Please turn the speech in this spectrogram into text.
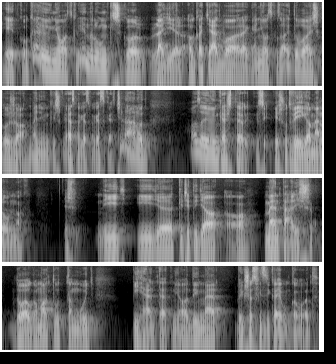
hétkor kerülünk, nyolckor indulunk, és akkor legyél a gatyádba, reggel nyolckor az ajtóba, és akkor zsa, megyünk, és ezt meg ezt meg ezt kell csinálnod, hazajövünk este, és ott vége a melómnak. És így, így kicsit így a, a mentális dolgomat tudtam úgy pihentetni addig, mert végülis az fizikai munka volt.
